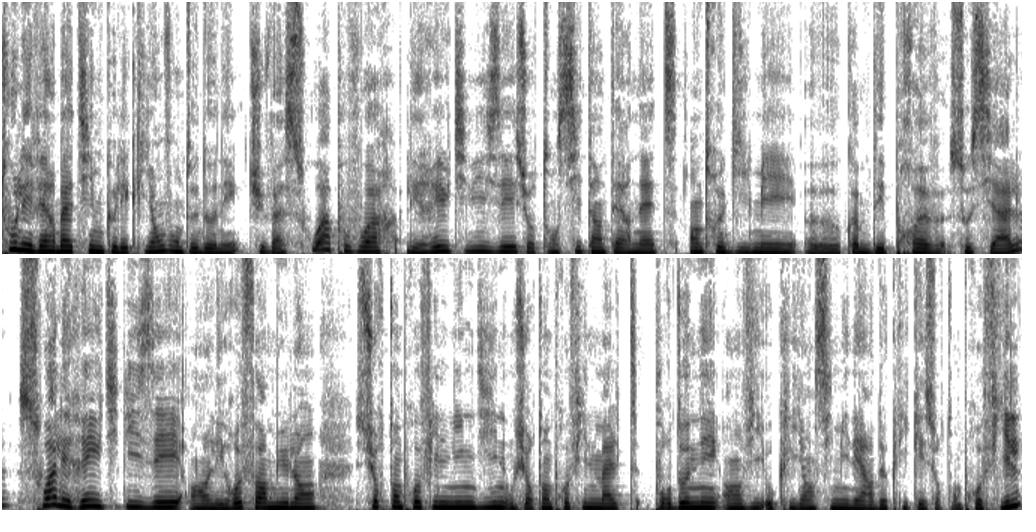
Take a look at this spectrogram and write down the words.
tous les verbatims que les clients vont te donner, tu vas soit pouvoir les réutiliser sur ton site internet, entre guillemets, euh, comme des preuves sociales, soit les réutiliser en les reformulant sur ton profil LinkedIn ou sur ton profil Malte pour donner envie aux clients similaires de cliquer sur ton profil,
